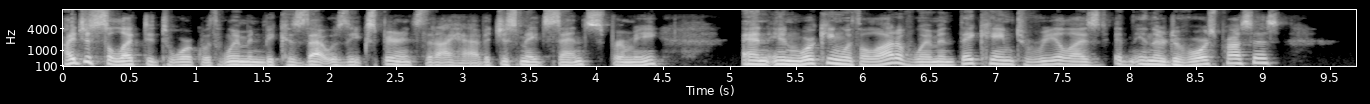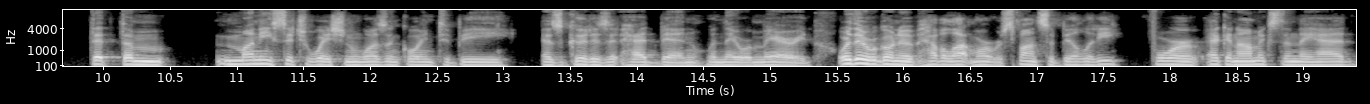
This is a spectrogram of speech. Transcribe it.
I just selected to work with women because that was the experience that I have. It just made sense for me. And in working with a lot of women, they came to realize in, in their divorce process that the money situation wasn't going to be as good as it had been when they were married, or they were going to have a lot more responsibility for economics than they had,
